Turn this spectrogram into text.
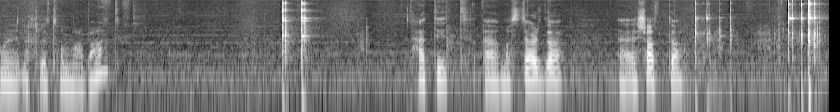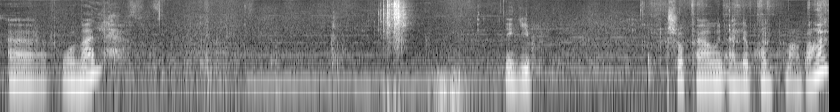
ونخلطهم مع بعض. حطيت آه مستردة آه شطة آه وملح. نجيب شوكة ونقلبهم مع بعض.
